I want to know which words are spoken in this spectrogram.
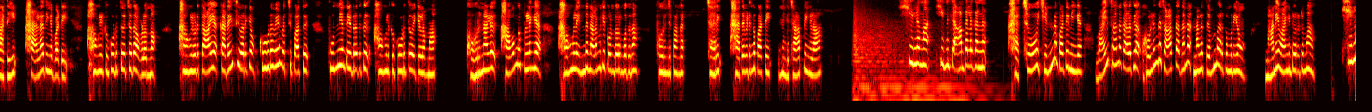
பாட்டி அழாதீங்க பாட்டி. அவங்களுக்கு கொடுத்து வச்சது அவ்வளவுதான். அவங்களோட தாய கடைசி வரைக்கும் கூடவே வச்சு பார்த்து புண்ணியம் தேடுறதுக்கு அவங்களுக்கு கொடுத்து வைக்கலம்மா. ஒரு நாள் அவங்க பிள்ளைங்க அவங்கள இந்த நிலைமைக்கு கொண்டு வரும்போதுதான் புரிஞ்சுப்பாங்க. சரி அதை விடுங்க பாட்டி. நீங்க சாப்பிட்டீங்களா? அச்சோ என்ன பாட்டி நீங்க? வயசான காலத்துல ஒழுங்கா சாப்பிட்டா தானே நல்ல தெம்பா இருக்க முடியும். நானே வாங்கிட்டு வரட்டுமா? இல்ல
